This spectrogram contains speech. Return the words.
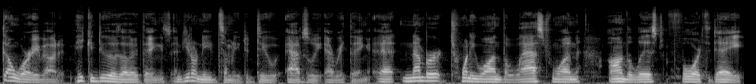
don't worry about it. He can do those other things, and you don't need somebody to do absolutely everything. At number 21, the last one on the list for today,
